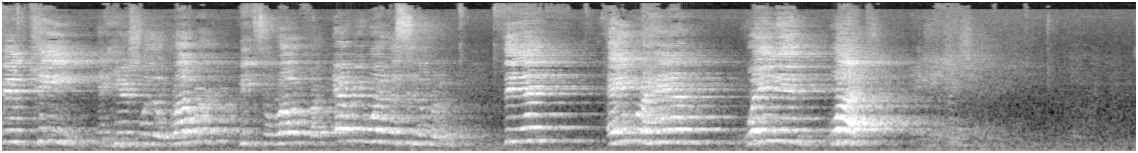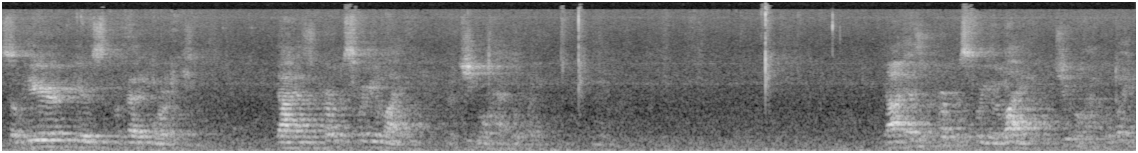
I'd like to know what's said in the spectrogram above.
15, and here's where the rubber meets the road for every one of us in the room. Then Abraham waited what? Here is the prophetic word. God has a purpose for your life, but you will have to wait. God has a purpose for your life, but you will have to wait.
